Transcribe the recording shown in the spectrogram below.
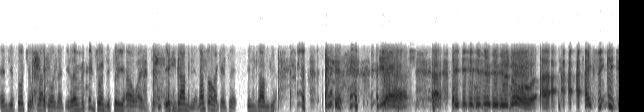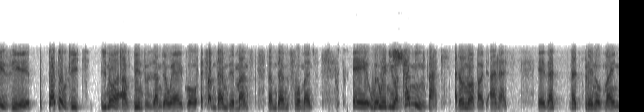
and you thought your flight was at 11, 23 hours. It's Zambia. That's all I can say. It's Zambia. yeah, uh, you, you, you know, I, I, I think it is uh, part of it. You know, I've been to Zambia where I go sometimes a month, sometimes four months. Uh, when you are coming back, I don't know about others. Uh, that that plane of mine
